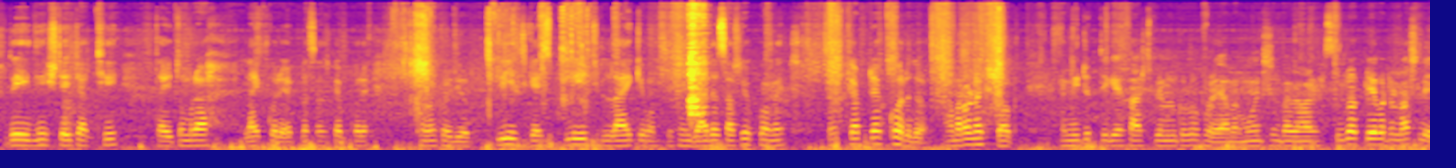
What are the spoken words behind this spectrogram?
শুধু এই জিনিসটাই চাচ্ছি। তাই তোমরা লাইক করে একটা সাবস্ক্রাইব করে কমেন্ট করে দিও। প্লিজ গাইস প্লিজ লাইক এবং সেখানে যাদের সাবস্ক্রাইব করে সাবস্ক্রাইবটা করে দাও। আমার অনেক শখ। আমি ইউটিউব থেকে ফার্স্ট পেমেন্ট করব, পরে আমার মনিটেশন পাবে। আমার সিলভার প্লে বাটন আসলে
